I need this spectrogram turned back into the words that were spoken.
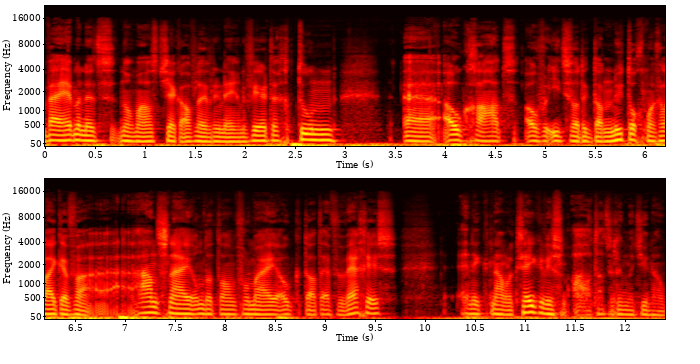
wij hebben het, nogmaals, check aflevering 49, toen eh, ook gehad over iets wat ik dan nu toch maar gelijk even aansnij, omdat dan voor mij ook dat even weg is. En ik namelijk zeker wist van, oh, dat wil ik met Juno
